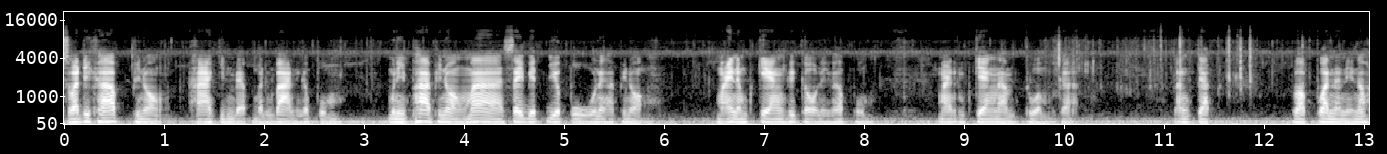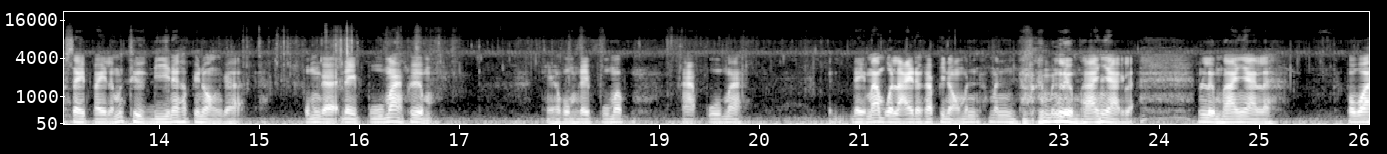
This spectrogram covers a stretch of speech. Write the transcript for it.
สวัสดีครับ พี่น้องหากินแบบบ้านๆครับผมมือนี้พาพี่น้องมาใส่เบ็ดเยื่อปูนะครับ พี่น้องไม้น้ำแกงคือเก่าเลยครับ ผม ไม้น้ำแกงน้ำท่วมก็หลังจากรอบก่อนนั่นนี่เนาะใส่ไปแล้วมันถือดีนะครับ พี่น้องก็ผมก็ได้ปูมากเพิ่มนี่ครับผมได้ปูมาหาปูมาได้มากบัวหลายแล้วครับ พี่น้องมันมันมันเริ่มหายากแล้วมันเริ่มหายากแล้วเพราะว่า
